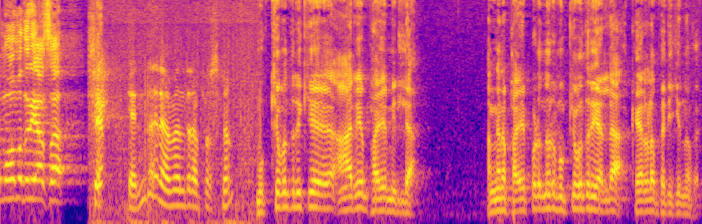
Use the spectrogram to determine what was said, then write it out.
മുഹമ്മദ് റിയാസ്? എന്താ രാമേന്ദ്ര പ്രശ്നം? മുഖ്യമന്ത്രിക്ക് ആരെയും ഭയമില്ല. അങ്ങനെ ഭയപ്പെടുന്ന ഒരു മുഖ്യമന്ത്രിയല്ല കേരളം ഭരിക്കുന്നത്.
